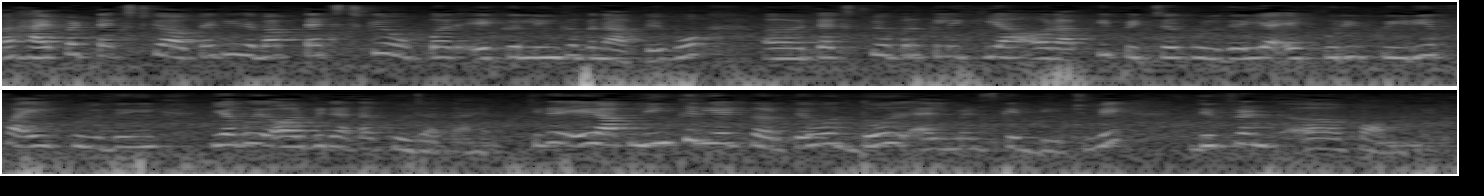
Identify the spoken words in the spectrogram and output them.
और हाइपर टेक्स्ट क्या होता है कि जब आप टेक्स्ट के ऊपर एक लिंक बनाते हो टेक्स्ट के ऊपर क्लिक किया और आपकी पिक्चर खुल गई या एक पूरी पीडीएफ फ़ाइल खुल गई या कोई और भी डाटा खुल जाता है। ठीक है? ये आप लिंक क्रिएट करते हो दो एलिमेंट्स के बीच में डिफरेंट फॉर्म में।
